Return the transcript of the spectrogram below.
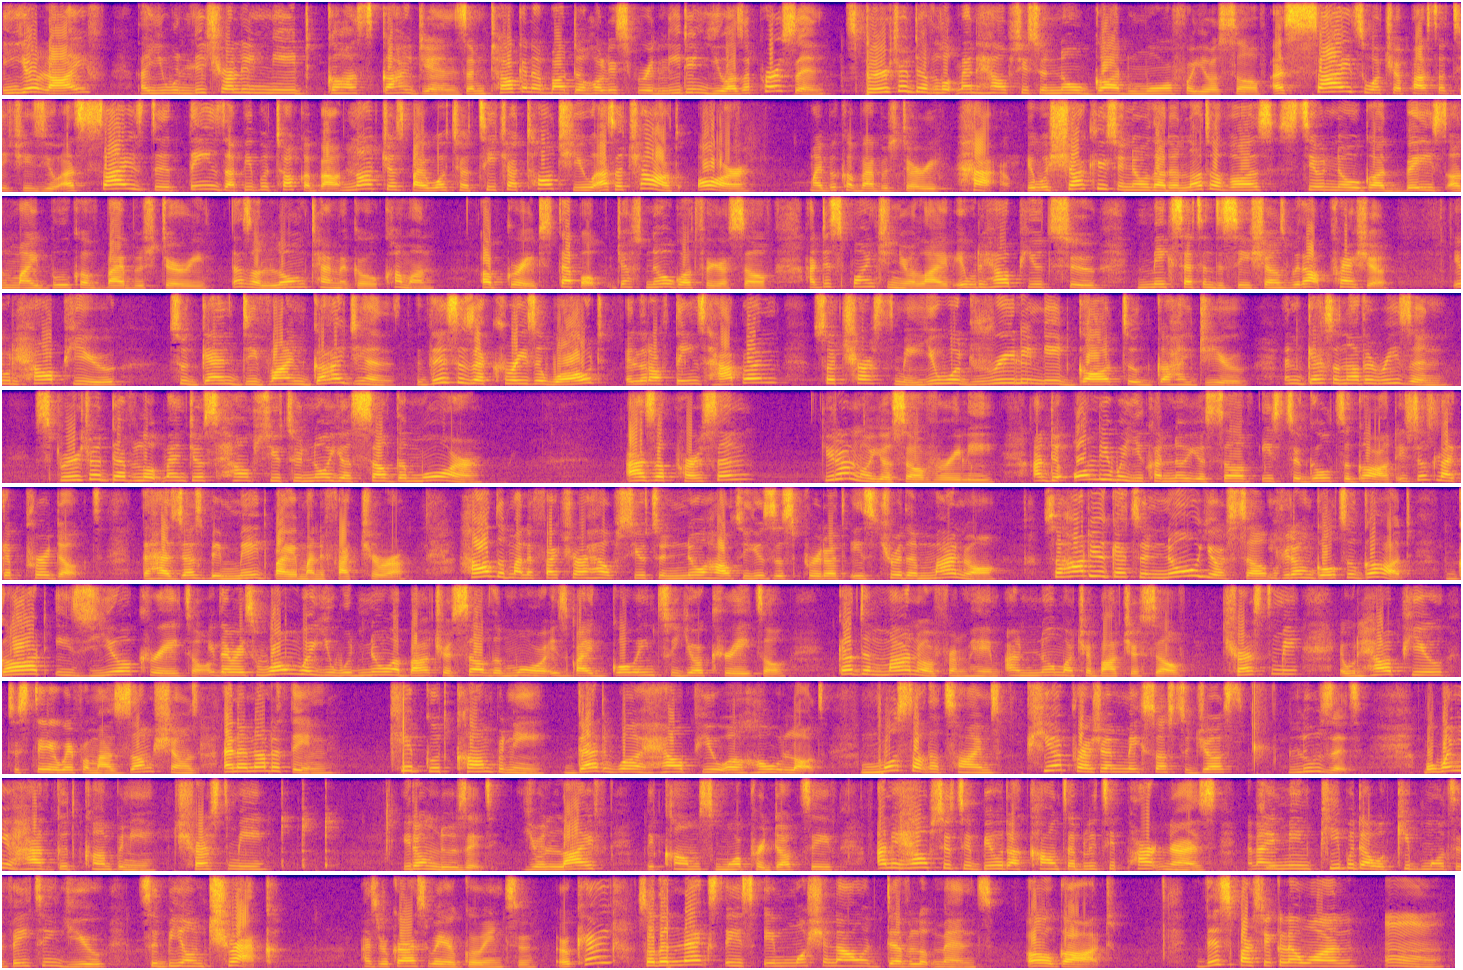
in your life that you will literally need God's guidance. I'm talking about the Holy Spirit leading you as a person. Spiritual development helps you to know God more for yourself, aside what your pastor teaches you, aside the things that people talk about, not just by what your teacher taught you as a child or my book of Bible story. Ha! It will shock you to know that a lot of us still know God based on my book of Bible story. That's a long time ago. Come on upgrade, step up, just know God for yourself at this point in your life. It would help you to make certain decisions without pressure. It would help you to gain divine guidance. This is a crazy world. A lot of things happen. So trust me, you would really need God to guide you. And guess another reason? Spiritual development just helps you to know yourself the more. As a person, you don't know yourself really. And the only way you can know yourself is to go to God. It's just like a product that has just been made by a manufacturer. How the manufacturer helps you to know how to use this product is through the manual. So how do you get to know yourself if you don't go to God? God is your creator. If there is one way you would know about yourself the more is by going to your creator. Get the manual from him and know much about yourself. Trust me, it would help you to stay away from assumptions. And another thing, keep good company that will help you a whole lot most of the times peer pressure makes us to just lose it but when you have good company trust me you don't lose it your life becomes more productive and it helps you to build accountability partners. And I mean people that will keep motivating you to be on track as regards where you're going to. Okay? So the next is emotional development. Oh God. This particular one, mm,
